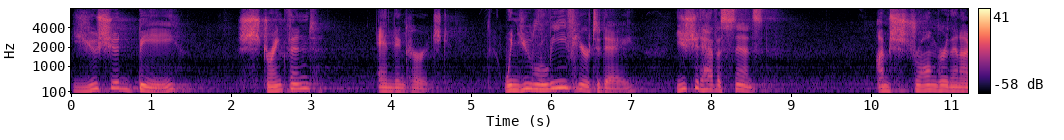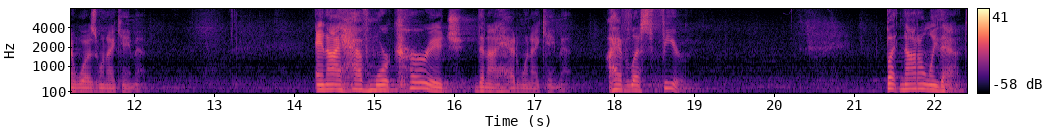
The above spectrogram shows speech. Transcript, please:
you should be strengthened and encouraged. When you leave here today, you should have a sense I'm stronger than I was when I came in and I have more courage than I had when I came in. I have less fear. But not only that,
